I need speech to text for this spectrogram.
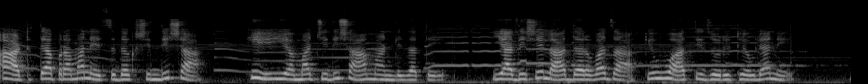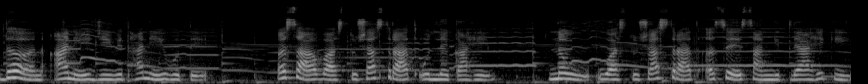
आठ त्याप्रमाणेच दक्षिण दिशा ही यमाची दिशा मानली जाते. या दिशेला दरवाजा किंवा तिजोरी ठेवल्याने धन आणि जीवितहानी होते असा वास्तुशास्त्रात उल्लेख आहे. नऊ वास्तुशास्त्रात असे सांगितले आहे की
